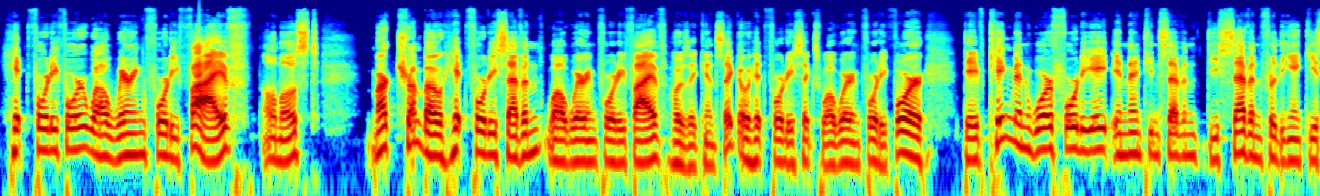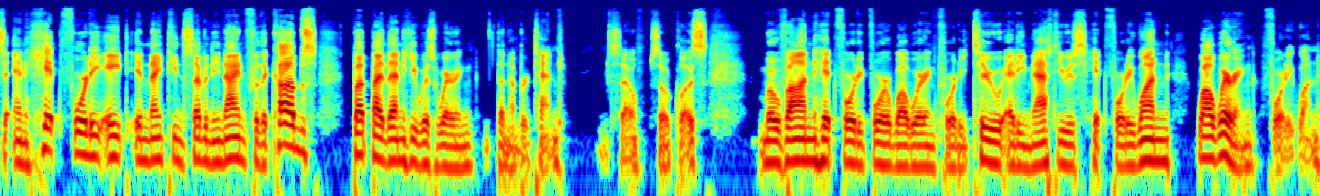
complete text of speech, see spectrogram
hit 44 while wearing 45, almost. Mark Trumbo hit 47 while wearing 45. Jose Canseco hit 46 while wearing 44. Dave Kingman wore 48 in 1977 for the Yankees and hit 48 in 1979 for the Cubs, but by then he was wearing the number 10. So, so close. Mo Vaughn hit 44 while wearing 42. Eddie Mathews hit 41 while wearing 41.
